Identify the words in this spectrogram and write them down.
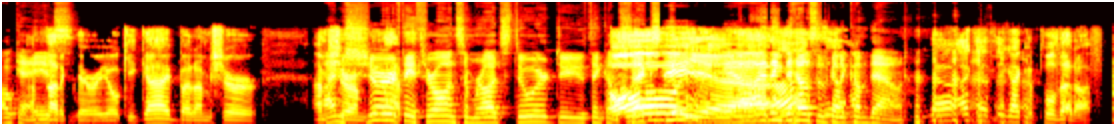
Okay, I'm not a karaoke guy, but I'm sure. I'm, I'm, sure. I'm sure if they throw on some Rod Stewart, do you think I'm Oh, sexy? yeah. I think the house is Yeah. going to come down. Yeah, I, I think I could pull that off.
